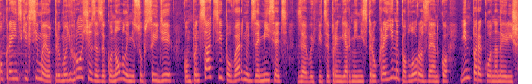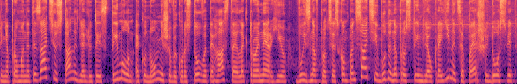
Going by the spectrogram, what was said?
Два українських сімей отримують гроші за зекономлені субсидії. Компенсації повернуть за місяць, заявив віце-прем'єр-міністр України Павло Розенко. Він переконаний, рішення про монетизацію стане для людей стимулом економніше використовувати газ та електроенергію. Визнав, процес компенсації буде непростим для України. Це перший досвід.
